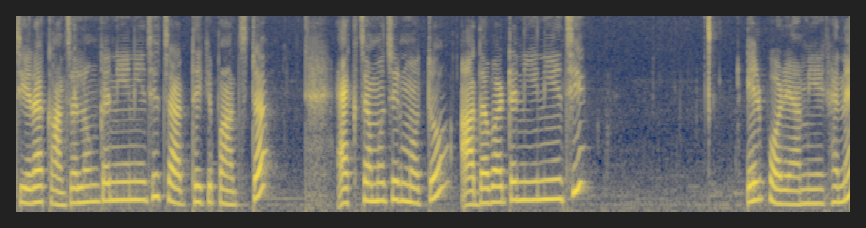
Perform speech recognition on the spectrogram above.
চেরা কাঁচা লঙ্কা নিয়ে নিয়েছি, চার থেকে পাঁচটা। এক চামচের মতো আদা বাটা নিয়ে নিয়েছি। এরপরে আমি এখানে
